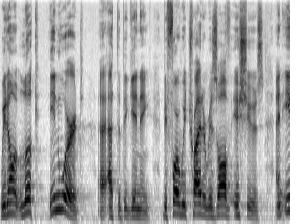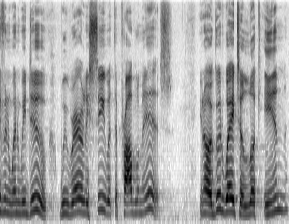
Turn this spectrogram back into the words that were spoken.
we don't look inward uh, at the beginning before we try to resolve issues. And even when we do, we rarely see what the problem is. You know, a good way to look in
